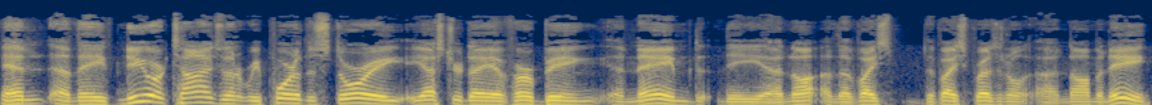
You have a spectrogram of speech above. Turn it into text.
And uh, the New York Times, when it reported the story yesterday of her being uh, named the uh, no, the vice the vice president uh, nominee,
